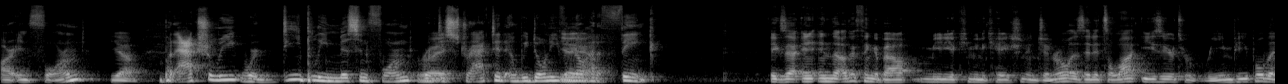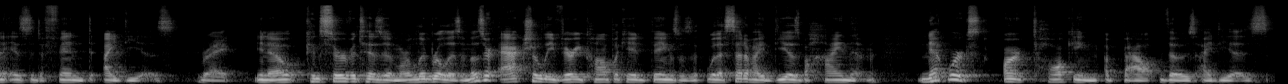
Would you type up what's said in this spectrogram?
are informed. Yeah. But actually, we're deeply misinformed, we're distracted, and we don't even Yeah, know yeah. how to think. Exactly. And, and the other thing about media communication in general is that it's a lot easier to ream people than it is to defend ideas. Right. You know, conservatism or liberalism, those are actually very complicated things with, with a set of ideas behind them. Networks aren't talking about those ideas.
